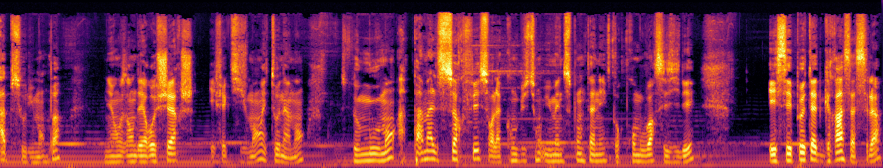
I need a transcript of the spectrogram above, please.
absolument pas, mais en faisant des recherches, effectivement, étonnamment, ce mouvement a pas mal surfé sur la combustion humaine spontanée pour promouvoir ses idées, et c'est peut-être grâce à cela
